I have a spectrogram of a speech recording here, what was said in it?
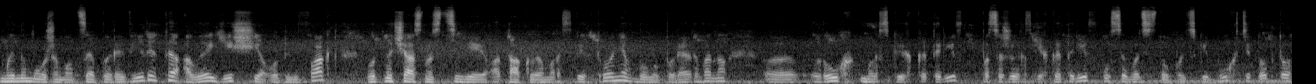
ми не можемо це перевірити, але є ще один факт: одночасно з цією атакою морських дронів було перервано е, рух морських катерів, пасажирських катерів у Севастопольській бухті. Тобто,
